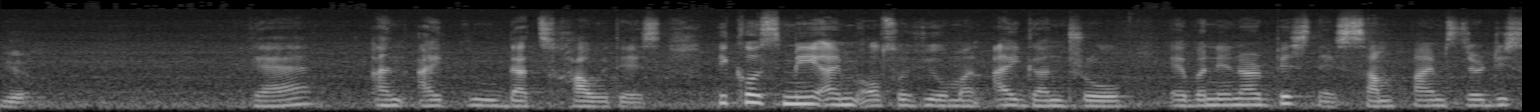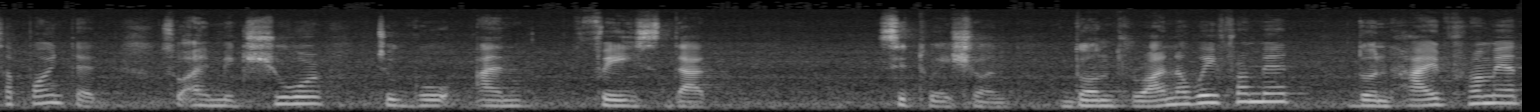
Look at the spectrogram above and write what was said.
Yeah. yeah? And i think that's how it is. Because me i'm also human. I gone through even in our business. Sometimes they're disappointed. So i make sure to go and face that situation. Don't run away from it. Don't hide from it.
